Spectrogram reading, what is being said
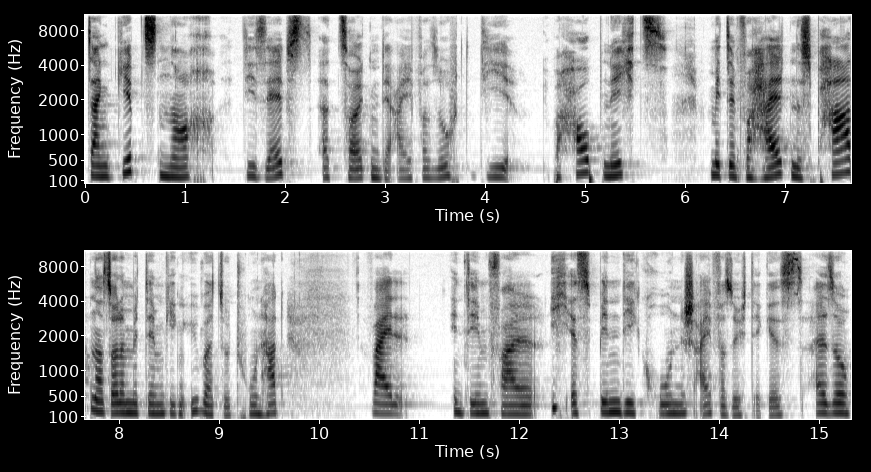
dann gibt es noch die selbsterzeugende Eifersucht, die überhaupt nichts mit dem Verhalten des Partners oder mit dem Gegenüber zu tun hat, weil in dem Fall ich es bin, die chronisch eifersüchtig ist. Also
